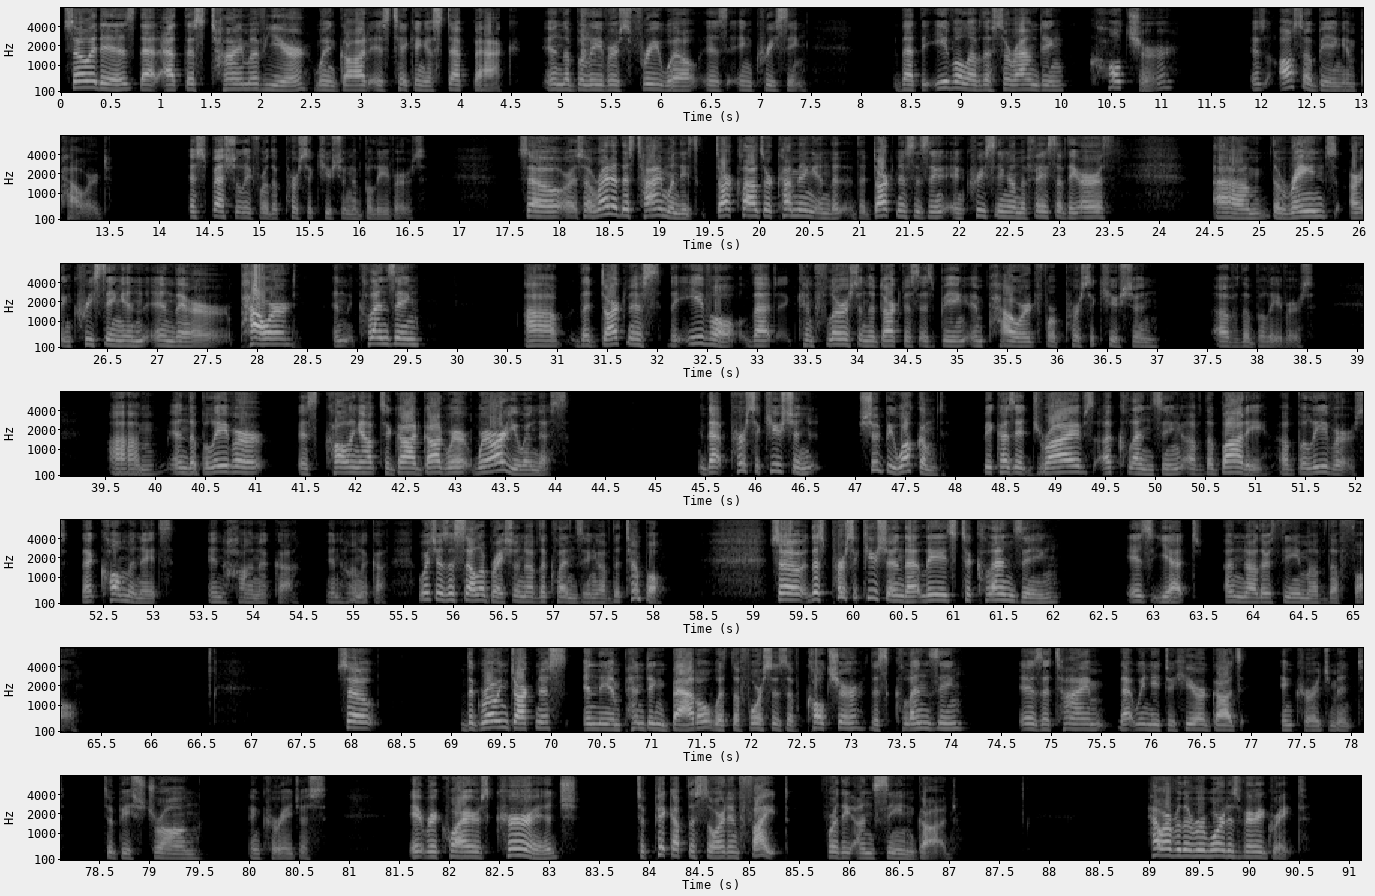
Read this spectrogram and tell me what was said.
So it is that at this time of year, when God is taking a step back and the believer's free will is increasing, that the evil of the surrounding culture is also being empowered especially for the persecution of believers. So, so right at this time when these dark clouds are coming and the, the darkness is in, increasing on the face of the earth, um, the rains are increasing in, in their power and cleansing. Uh, the darkness, the evil that can flourish in the darkness is being empowered for persecution of the believers. Um, and the believer is calling out to God, God, where, where are you in this? That persecution should be welcomed because it drives a cleansing of the body of believers that culminates in Hanukkah, in Hanukkah, which is a celebration of the cleansing of the temple. So this persecution that leads to cleansing is yet another theme of the fall. So the growing darkness in the impending battle with the forces of culture, this cleansing, is a time that we need to hear God's encouragement to be strong and courageous. It requires courage to pick up the sword and fight for the unseen God. However, the reward is very great.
